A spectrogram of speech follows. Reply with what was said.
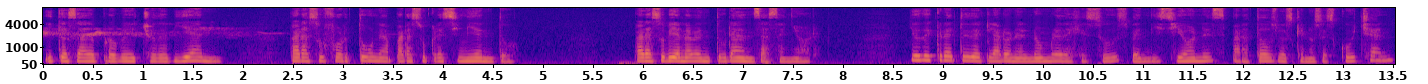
y que sea de provecho, de bien para su fortuna, para su crecimiento, para su bienaventuranza, Señor. Yo decreto y declaro en el nombre de Jesús bendiciones para todos los que nos escuchan,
